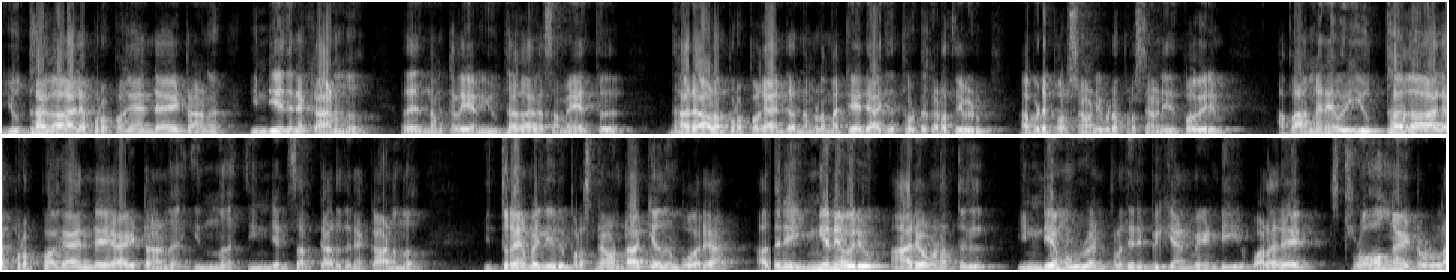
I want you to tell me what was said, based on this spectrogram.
യുദ്ധകാല പ്രൊപ്പകാൻഡായിട്ടാണ് ഇന്ത്യ ഇതിനെ കാണുന്നത്. അതായത് നമുക്കറിയാം യുദ്ധകാല സമയത്ത് ധാരാളം പ്രൊപ്പകാൻഡ നമ്മൾ മറ്റേ രാജ്യത്തോട്ട് കടത്തിവിടും. അവിടെ പ്രശ്നമാണ് ഇവിടെ പ്രശ്നമാണ് ഇതിപ്പോൾ വരും. അപ്പോൾ അങ്ങനെ ഒരു യുദ്ധകാല പ്രൊപ്പകാൻഡയായിട്ടാണ് ഇന്ന് ഇന്ത്യൻ സർക്കാർ ഇതിനെ കാണുന്നത്. ഇത്രയും വലിയൊരു പ്രശ്നം ഉണ്ടാക്കിയതും പോരാ. അതിനെ ഇങ്ങനെ ഒരു ആരോപണത്തിൽ ഇന്ത്യ മുഴുവൻ പ്രചരിപ്പിക്കാൻ വേണ്ടി വളരെ സ്ട്രോങ് ആയിട്ടുള്ള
